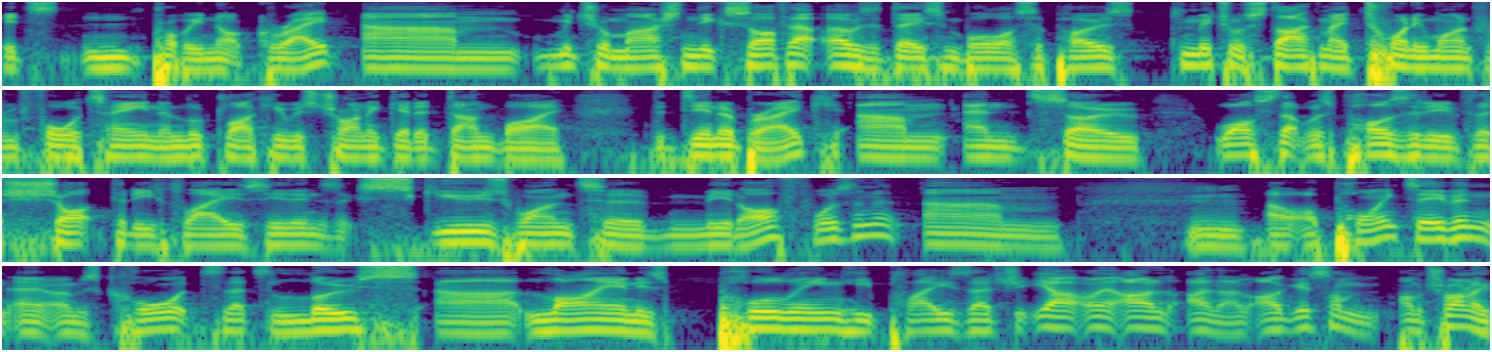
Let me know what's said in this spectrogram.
It's n- probably not great. Um, Mitchell Marsh nicks off. That, that was a decent ball, I suppose. Mitchell Starc made 21 from 14 and looked like he was trying to get it done by the dinner break. Um, and so, whilst that was positive, the shot that he plays, he then skews one to mid off, wasn't it? Um, a, a point even. Uh, it was caught, so that's loose. Uh, Lyon is pulling. He plays that shit. Yeah, I, I, I know. I guess I'm, I'm trying to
